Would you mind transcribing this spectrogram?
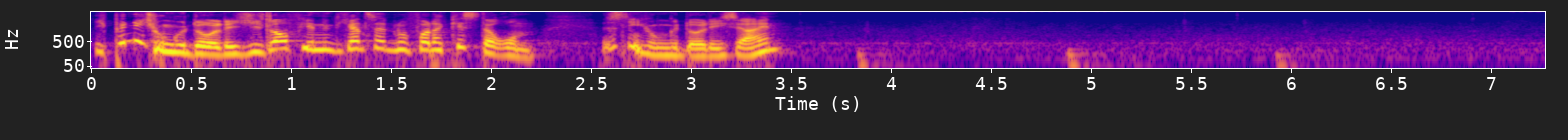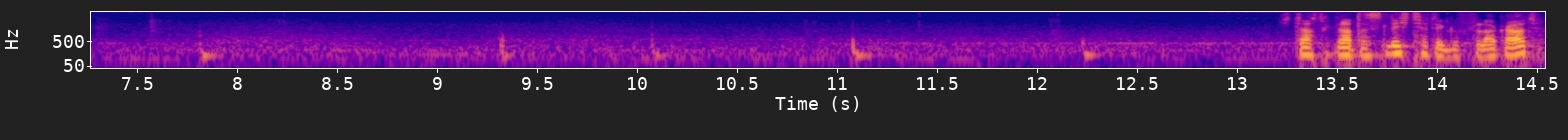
Ich bin nicht ungeduldig. Ich laufe hier die ganze Zeit nur vor der Kiste rum. Das ist nicht ungeduldig sein. Ich dachte gerade, das Licht hätte geflackert.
